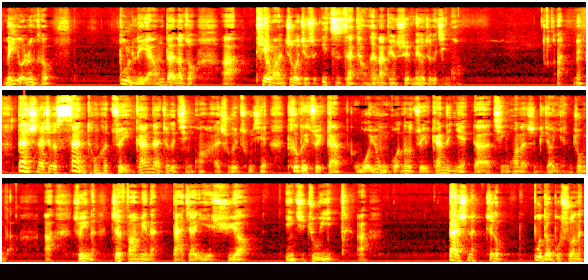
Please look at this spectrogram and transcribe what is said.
没有任何不良的那种啊，贴完之后就是一直在躺在那边睡，没有这个情况。啊，没有，但是呢，这个散瞳和嘴干的这个情况还是会出现，特别嘴干，我用过那个嘴干的严呃情况呢是比较严重的啊，所以呢这方面呢大家也需要引起注意啊，但是呢这个不得不说呢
